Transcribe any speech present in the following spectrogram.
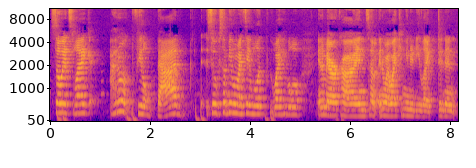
So it's like, I don't feel bad. So some people might say, well, white people in America and some a community like didn't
